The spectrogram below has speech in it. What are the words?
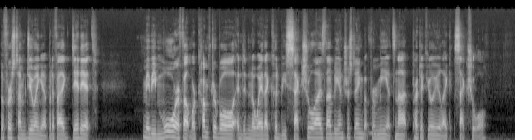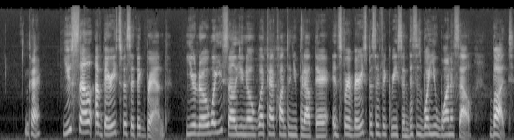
the first time doing it. But if I like, did it maybe more, felt more comfortable, and did in a way that could be sexualized, that'd be interesting. But for me, it's not particularly like sexual. Okay. You sell a very specific brand. You know what you sell, you know what kind of content you put out there. It's for a very specific reason. This is what you want to sell. But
